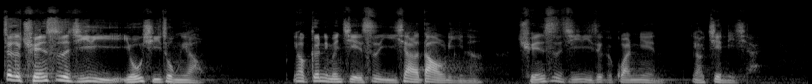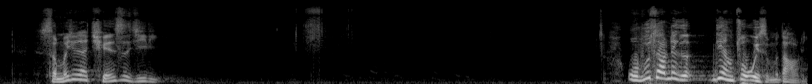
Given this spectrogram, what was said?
这个诠释的即理尤其重要，要跟你们解释以下的道理呢。诠释即理这个观念要建立起来。什么叫做诠释即理？我不知道那个那样做为什么道理，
